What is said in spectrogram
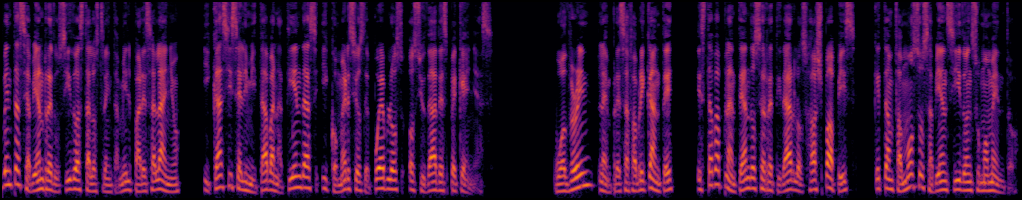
ventas se habían reducido hasta los 30.000 pares al año y casi se limitaban a tiendas y comercios de pueblos o ciudades pequeñas. Wolverine, la empresa fabricante, estaba planteándose retirar los Hush Puppies que tan famosos habían sido en su momento.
